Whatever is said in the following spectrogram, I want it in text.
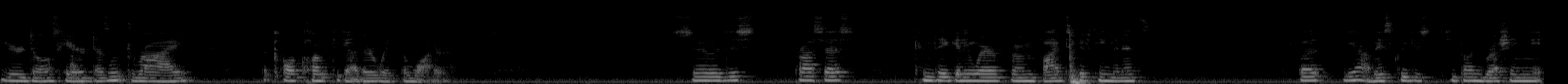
your doll's hair doesn't dry like all clumped together with the water. So this process can take anywhere from 5 to 15 minutes. But yeah, basically just keep on brushing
